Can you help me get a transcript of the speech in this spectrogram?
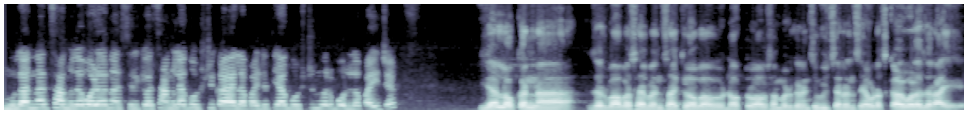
मुलांना चांगलं वळण असेल किंवा चांगल्या गोष्टी कळायला पाहिजेत या गोष्टींवर बोललं पाहिजे. या लोकांना जर बाबासाहेबांचा किंवा डॉक्टर बाबासाहेब आंबेडकरांच्या विचारांचा एवढाच कळवळा जर आहे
